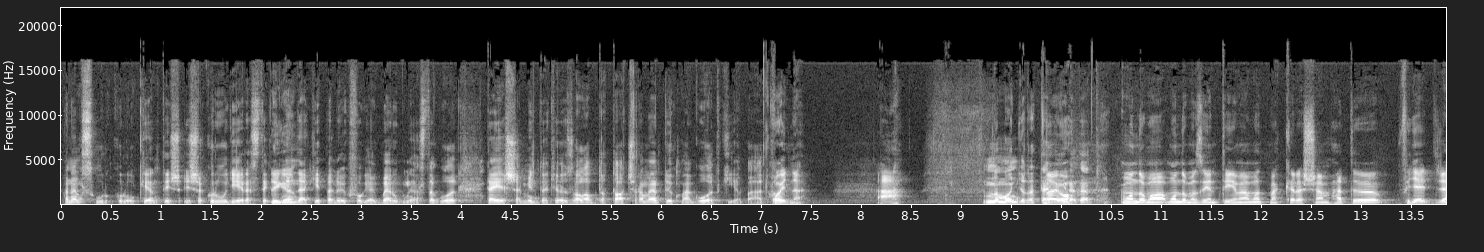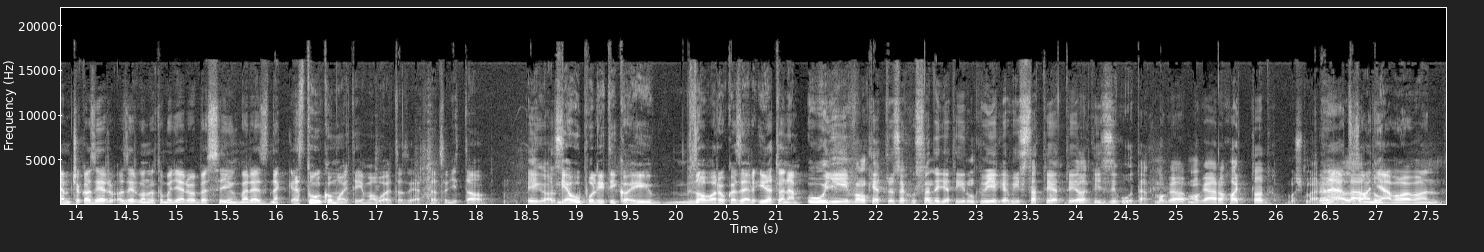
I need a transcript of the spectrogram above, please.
hanem szurkolóként, és, és akkor úgy érezték, hogy Igen. mindenképpen ők fogják berúgni azt a gólt. Teljesen mindegy, hogy az a labda tacsra ment, ők már gólt kiabáltak. Hogyne? Á, Na mondjad a te Na jó, híredet. mondom, a, mondom az én témámat, megkeresem. Hát figyelj, nem csak azért, azért gondoltam, hogy erről beszéljünk, mert ez, ne, ez túl komoly téma volt azért. Tehát, hogy itt a Igaz. geopolitikai zavarok az er, illetve nem. Új év van, 2024-et írunk, vége visszatértél, a kis zigótát maga, magára hagytad, most már Ne, hát az anyjával van,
